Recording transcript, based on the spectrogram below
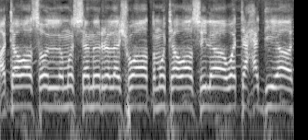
التواصل مستمر الأشواط متواصلة والتحديات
